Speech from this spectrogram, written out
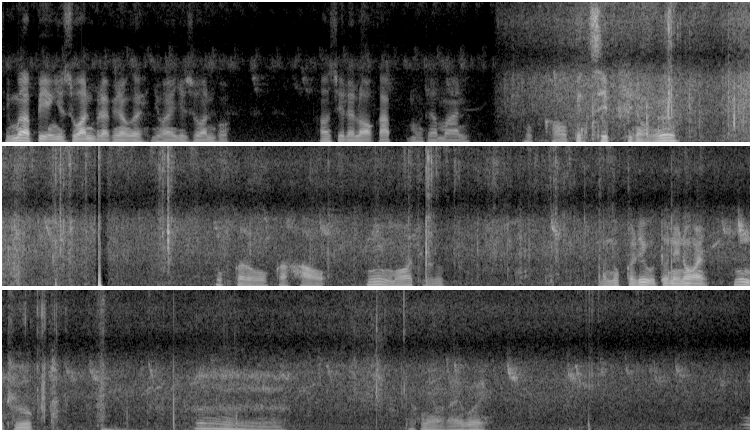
สิเมื่อเปียงอยู่สวนไปแหละพี่น้องเอ้ยอยู่ให้อยู่สวนผมเข้าสิเลยหลอกครับมันจะมันนกเขาเป็นสิบพี่น้องเอ้ยนกกระโหลกกระเขายิ่งมอถือมันนกกระลิ้วตัวน้อยๆยิ่งถือจักแนวอะไรเว้ยโอ้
